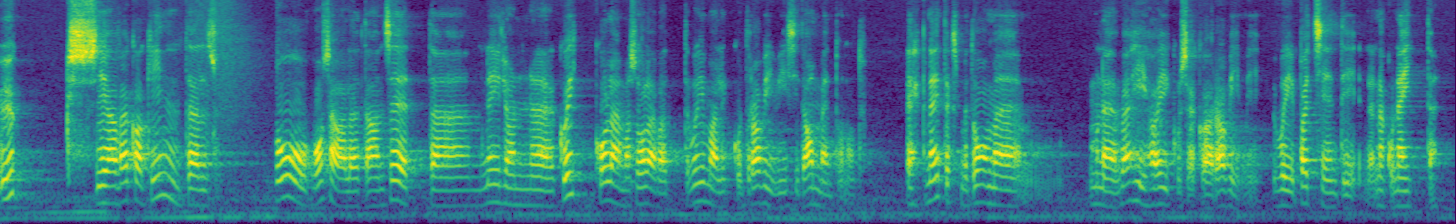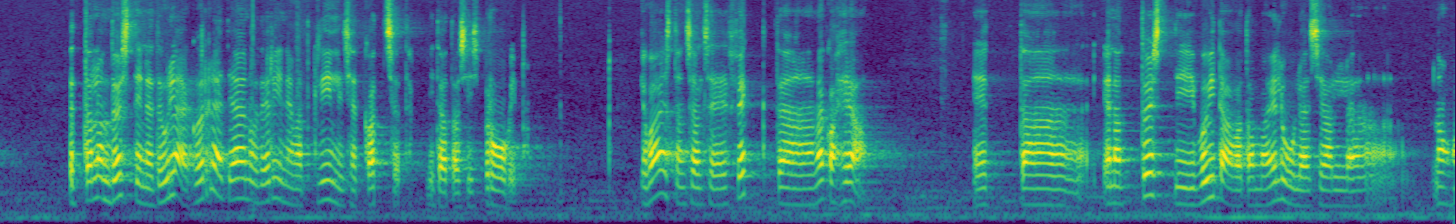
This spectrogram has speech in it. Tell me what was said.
üks ja väga kindel soov osaleda on see, et äh, neil on kõik olemasolevad võimalikud raviviisid ammendunud. ehk näiteks me toome mõne vähihaigusega ravimi või patsiendi nagu näite. et tal on tõesti need õlekõrred jäänud erinevad kliinilised katsed, mida ta siis proovib. ja vahest on seal see efekt äh, väga hea et äh, ja nad tõesti võidavad oma elule seal äh, noh,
